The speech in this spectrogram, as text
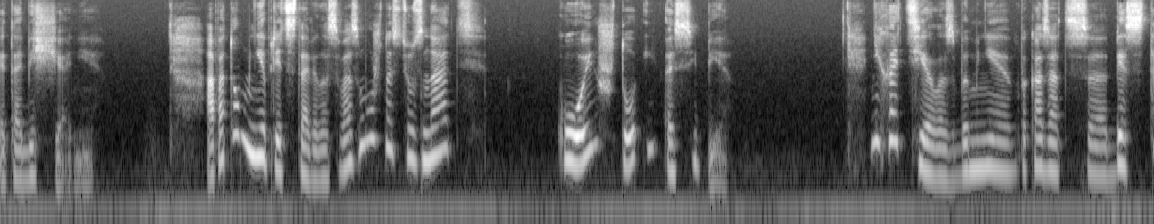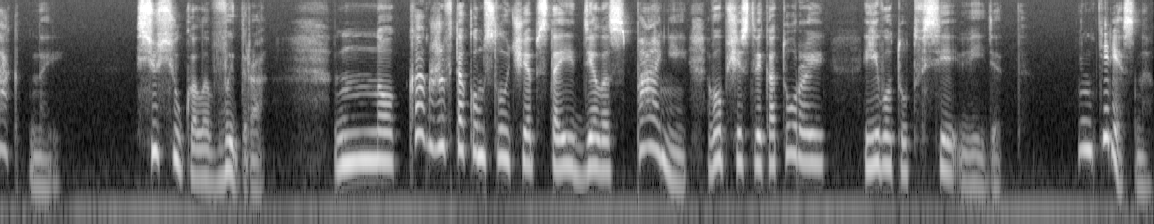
это обещание? А потом мне представилась возможность узнать кое-что и о себе. Не хотелось бы мне показаться бестактной, сюсюкала выдра — но как же в таком случае обстоит дело с пани, в обществе которой его тут все видят? Интересно,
